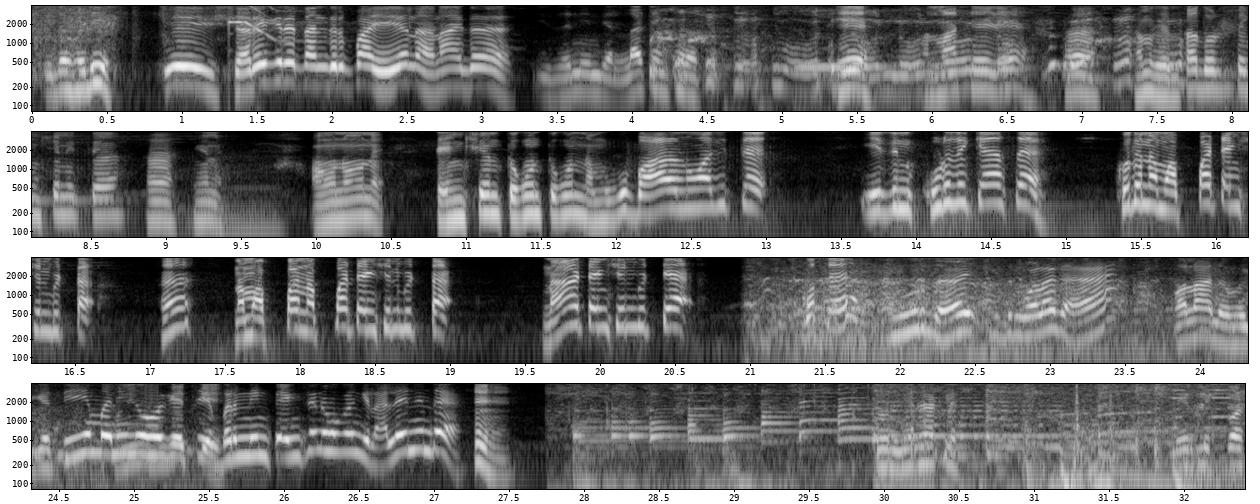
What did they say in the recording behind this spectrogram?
ಇದು ಹೊಡಿ. ಏ ಶರೀಗಿರಿ ತಂದಿರಪ್ಪ ಏನು ಅಣ್ಣ ಇದ? ಇದು ನಿಂದ ಎಲ್ಲಾ ಟೆನ್ಷನ್ ಹೋಗ್ತೈತಿ ಏ ಒಂದ್ ಮಾತು ಹೇಳಿ. ನಮ್ದು ಎಂತ ದೊಡ್ಡ ಟೆನ್ಷನ್ ಇತ್ತ? ಹಾ. ಏನು? ಅವನವನೇ ಟೆನ್ಷನ್ ತಗೊಂಡ್ ತಗೊಂಡ್ ನಮಗೂ ಭಾಳ ನೋವಾಗಿತ್ತೆ ಇದನ್ನ ಕುಡ್ದ ಕ್ಯಾಸ ಕುದ ನಮ್ಮ ಅಪ್ಪ ಟೆನ್ಷನ್ ಬಿಟ್ಟ. ಹಾ? ನಮ್ಮ ಅಪ್ಪನಪ್ಪ ಟೆನ್ಷನ್ ಬಿಟ್ಟ. ನಾ ಟೆನ್ಷನ್ ಬಿಟ್ಟೆ. ಗೊತ್ತೇ ಇವ್ರದ ಇದ್ರ ಒಳಗ ಹೊಲಾನು ಹೋಗೈತಿ ಮನಿನೂ ಹೋಗೈತಿ ಬರೀ ನಿನ್ ಟೆನ್ಷನ್ ಹೋಗಂಗಿಲ್ಲ ಅಲ್ಲೇ ನಿಂದೆ. ನೀರ್ ಹಾಕ್ಲಿ. ನೀರ್ ಲಿಕ್ ಬಾ.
